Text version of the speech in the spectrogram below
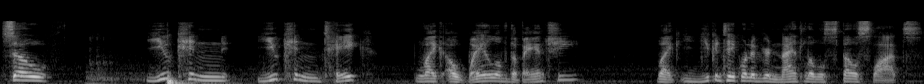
So you can you can take like a whale of the banshee, like you can take one of your ninth level spell slots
